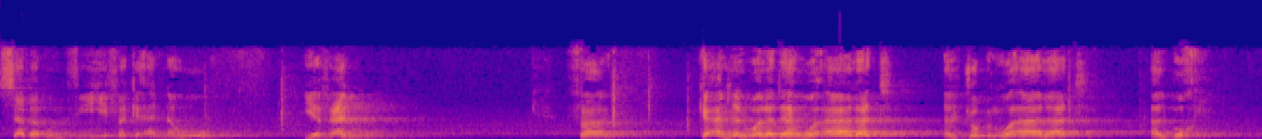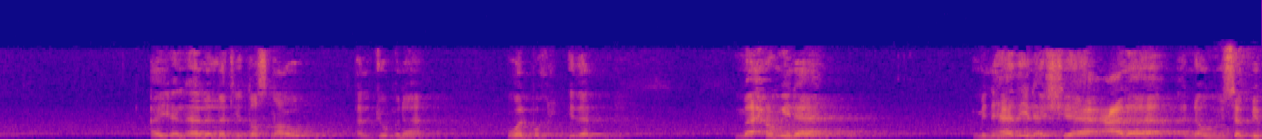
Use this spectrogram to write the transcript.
سبب فيه فكأنه يفعله فكأن الولد هو آلة الجبن وآلة البخل. أي الآلة التي تصنع الجبن والبخل. إذا ما حمل من هذه الأشياء على أنه يسبب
